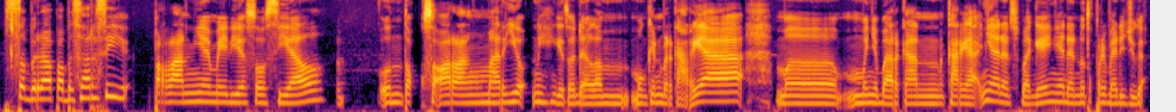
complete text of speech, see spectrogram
Seberapa besar sih Perannya media sosial untuk seorang Mario nih gitu dalam mungkin berkarya, me- menyebarkan karyanya dan sebagainya dan untuk pribadi juga.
